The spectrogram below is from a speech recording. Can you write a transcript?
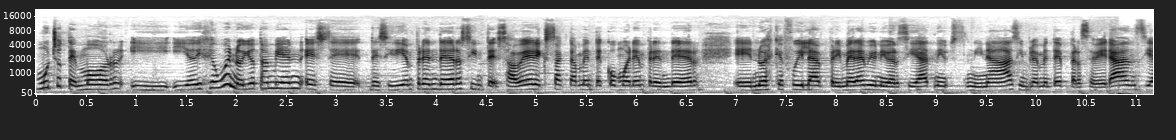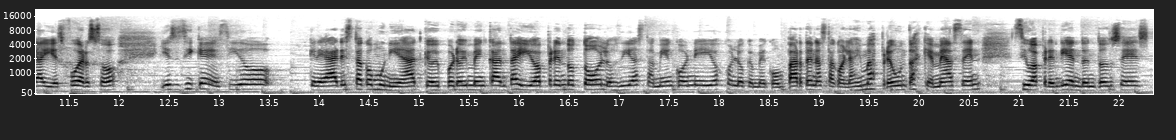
mucho temor y, yo dije, bueno, yo también este, decidí emprender sin saber exactamente cómo era emprender. Eh, no es que fui la primera en mi universidad ni, ni nada, simplemente perseverancia y esfuerzo. Y ese sí que decido crear esta comunidad que hoy por hoy me encanta y yo aprendo todos los días también con ellos, con lo que me comparten, hasta con las mismas preguntas que me hacen, sigo aprendiendo. Entonces,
